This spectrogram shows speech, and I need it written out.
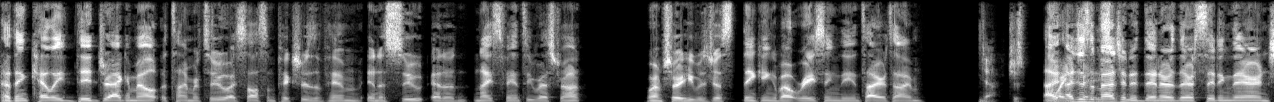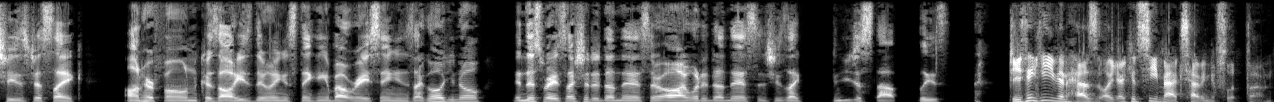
I think Kelly did drag him out a time or two. I saw some pictures of him in a suit at a nice fancy restaurant where I'm sure he was just thinking about racing the entire time. Yeah, just I, I just imagine at dinner they're sitting there and she's just like on her phone because all he's doing is thinking about racing. And he's like, Oh, you know, in this race I should have done this, or oh, I would have done this. And she's like, Can you just stop, please? Do you think he even has like I could see Max having a flip phone?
